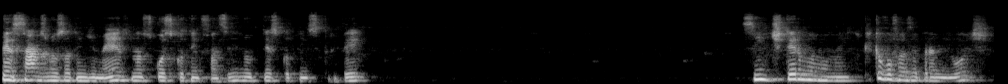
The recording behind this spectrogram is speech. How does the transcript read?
pensar nos meus atendimentos, nas coisas que eu tenho que fazer, no texto que eu tenho que escrever. Sim, de ter o meu momento. O que, eu vou fazer para mim hoje?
